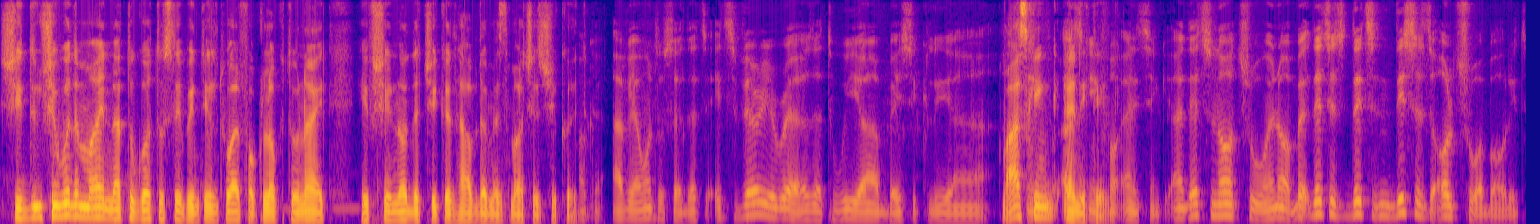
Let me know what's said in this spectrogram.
she do, she wouldn't mind not to go to sleep until 12 o'clock tonight if she know that she could help them as much as she could. Okay, Avi, I want to say that it's very rare that we are basically uh, Asking anything. for anything, and that's not true. You know, but this is this this is all true about it.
